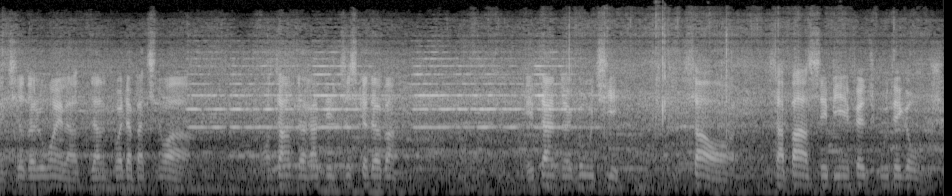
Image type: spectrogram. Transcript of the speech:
Un tir de loin, là, dans le coin de la patinoire. On tente de ramener le disque devant. Ethan Gauthier sort. Ça passe, c'est bien fait du côté gauche.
